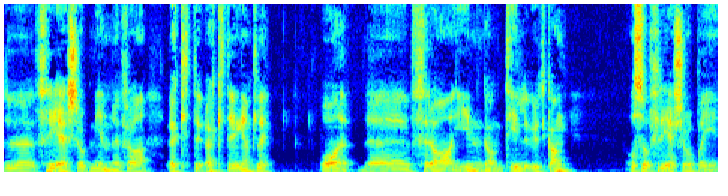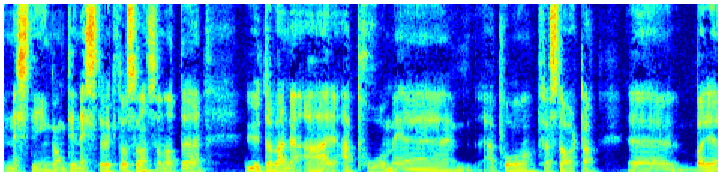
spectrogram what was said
du fresher opp minner fra økt til økt, egentlig. Og eh, fra inngang til utgang. Og så fresher opp på neste inngang til neste økt også. Sånn at eh, utøveren er, er, på med, er på fra start. Eh, bare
